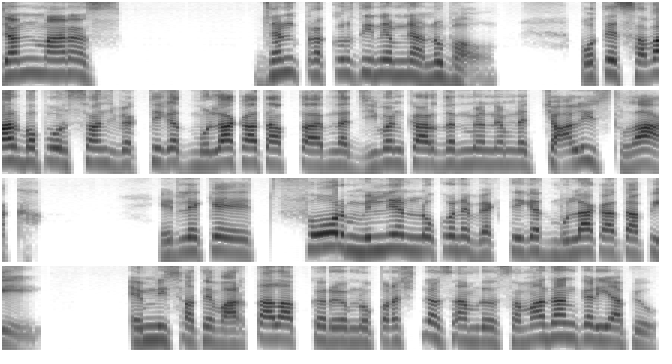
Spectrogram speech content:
જનમાનસ જન પ્રકૃતિને એમને અનુભવ. પોતે સવાર બપોર સાંજ વ્યક્તિગત મુલાકાત આપતા એમના જીવનકાળ દરમિયાન એમને ચાલીસ લાખ, એટલે કે ફોર મિલિયન લોકોને વ્યક્તિગત મુલાકાત આપી, એમની સાથે વાર્તાલાપ કર્યો, એમનો પ્રશ્ન સાંભળ્યો, સમાધાન કરી આપ્યું.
